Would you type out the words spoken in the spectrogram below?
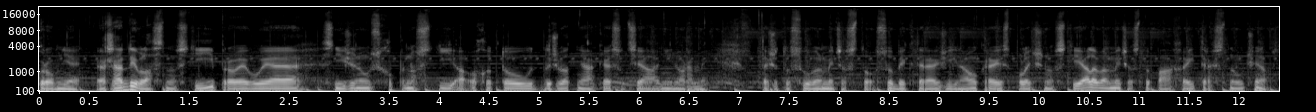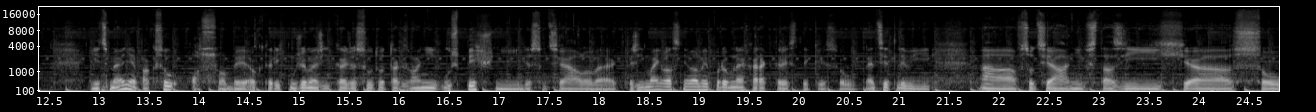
kromě řady vlastností projevuje sníženou schopností a ochotou dodržovat nějaké sociální normy. Takže to jsou velmi často osoby, které žijí na okraji společnosti, ale velmi často páchají trestnou činnost. Nicméně pak jsou osoby, o kterých můžeme říkat, že jsou to takzvaní úspěšní desociálové, kteří mají vlastně velmi podobné charakteristiky. Jsou necitliví a v sociálních vztazích, jsou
